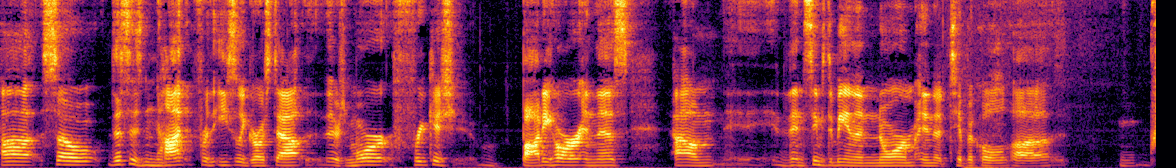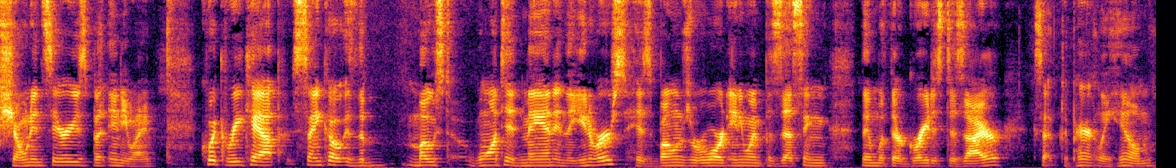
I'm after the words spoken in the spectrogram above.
Uh, so this is not for the easily grossed out. There's more freakish body horror in this um, than seems to be in the norm in a typical uh, shonen series. But anyway, quick recap: Senko is the most wanted man in the universe. His bones reward anyone possessing them with their greatest desire, except apparently him.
